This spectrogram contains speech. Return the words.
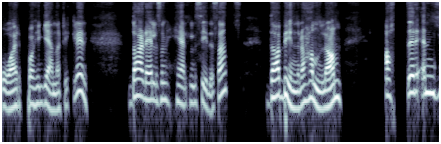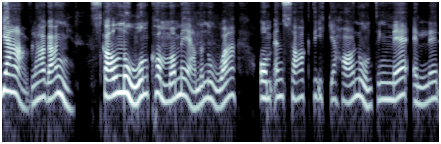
år på hygieneartikler. Da er det liksom helt tilsidesatt. Da begynner det å handle om atter en jævla gang skal noen komme og mene noe om en sak de ikke har noen ting med, eller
